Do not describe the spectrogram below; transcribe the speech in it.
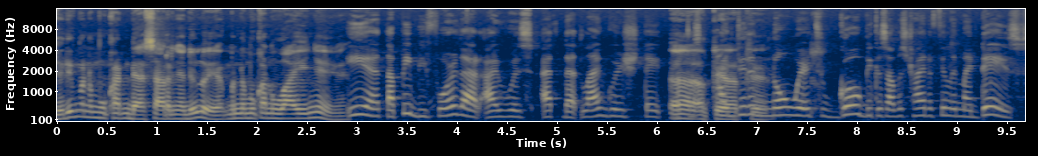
Jadi menemukan dasarnya dulu ya, menemukan why-nya ya. Iya, tapi before that I was at that language state because oke, I didn't know where to go because I was trying to fill in my days.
